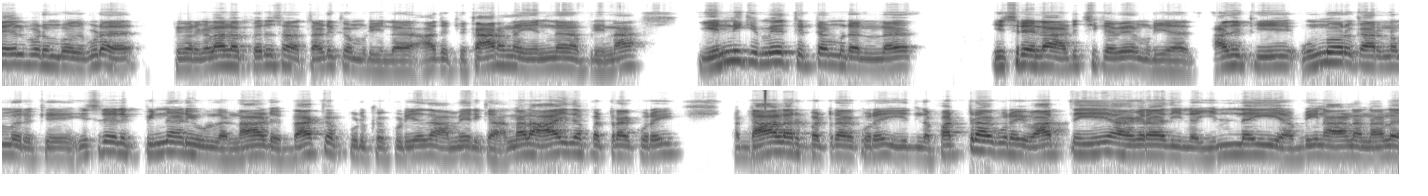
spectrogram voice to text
செயல்படும் போது கூட இவர்களால் பெருசாக தடுக்க முடியல. அதுக்கு காரணம் என்ன அப்படின்னா என்னைக்குமே திட்டமிடலில் இஸ்ரேலை அடிச்சுக்கவே முடியாது. அதுக்கு இன்னொரு காரணமும் இருக்குது இஸ்ரேலுக்கு பின்னாடி உள்ள நாடு பேக்கப் கொடுக்கக்கூடியது அமெரிக்கா. அதனால் ஆயுத பற்றாக்குறை, டாலர் பற்றாக்குறை, இந்த பற்றாக்குறை வார்த்தையே அகராதியில் இல்லை அப்படின்னு ஆனனால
